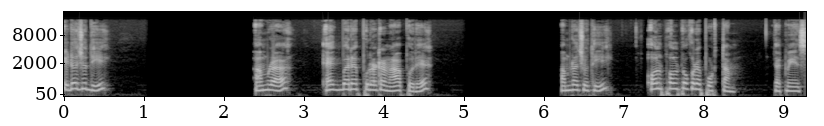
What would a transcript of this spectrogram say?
এটা যদি আমরা একবারে পুরাটা না পড়ে, আমরা যদি অল্প অল্প করে পড়তাম দ্যাট মিন্স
